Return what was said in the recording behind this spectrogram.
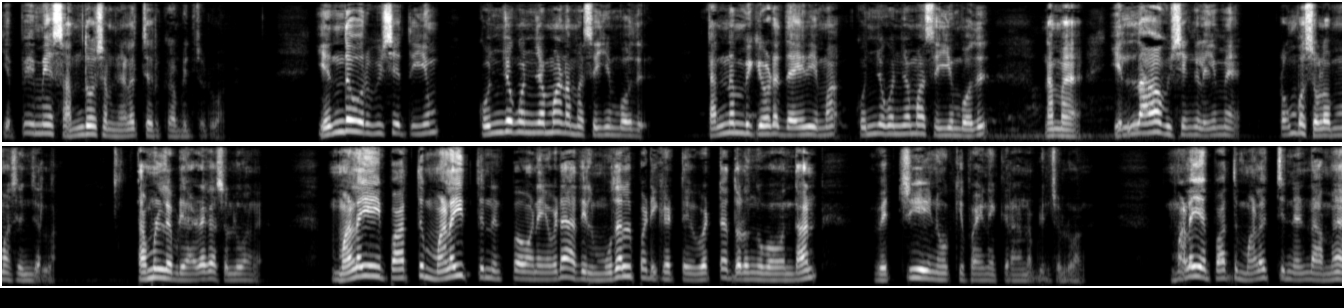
எப்பயுமே சந்தோஷம் நிலச்சிருக்கு அப்படின்னு சொல்லுவாங்க. எந்த ஒரு விஷயத்தையும் கொஞ்சம் கொஞ்சமாக நம்ம செய்யும்போது தன்னம்பிக்கையோட தைரியமாக கொஞ்சம் கொஞ்சமாக செய்யும்போது நம்ம எல்லா விஷயங்களையுமே ரொம்ப சுலபமாக செஞ்சிடலாம். தமிழில் இப்படி அழகாக சொல்லுவாங்க. மலையை பார்த்து மலைத்து நிற்பவனை விட அதில் முதல் படிக்கட்டை வெட்ட தொடங்குபவன் தான் வெற்றியை நோக்கி பயணிக்கிறான் அப்படின்னு சொல்லுவாங்க. மலையை பார்த்து மலைச்சு நின்றாம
